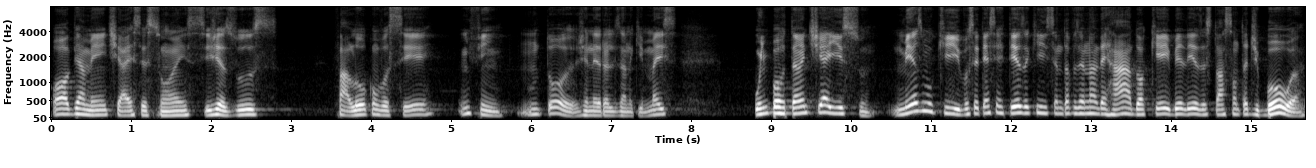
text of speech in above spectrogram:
Obviamente há exceções. Se Jesus falou com você, enfim, não estou generalizando aqui, mas o importante é isso. Mesmo que você tenha certeza que você não está fazendo nada errado, ok, beleza, a situação está de boa,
